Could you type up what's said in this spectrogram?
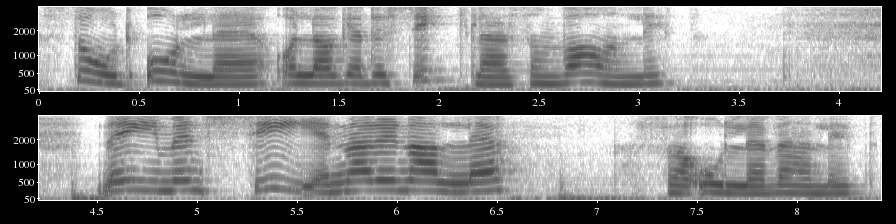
stod Olle och lagade cyklar som vanligt. Nej men tjenare Nalle, sa Olle vänligt.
